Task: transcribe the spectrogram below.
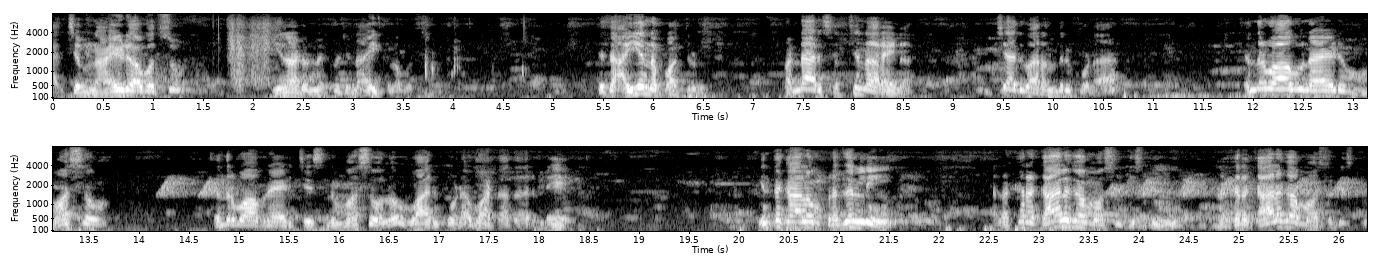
అచ్చెం నాయుడు అవ్వచ్చు ఈనాడు ఉన్నటువంటి నాయకులు అవ్వచ్చు. లేదా అయ్యన్న పాత్రుడు బండారి సత్యనారాయణ ఇత్యాది వారందరూ కూడా చంద్రబాబు నాయుడు మోసం చంద్రబాబు నాయుడు చేసిన మోసంలో వారు కూడా వాటాదారులే. ఇంతకాలం ప్రజల్ని రకరకాలుగా మోసగిస్తూ రకరకాలుగా మోసగిస్తూ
